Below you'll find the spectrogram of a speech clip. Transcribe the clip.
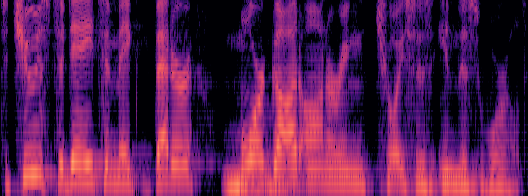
to choose today to make better, more God honoring choices in this world.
